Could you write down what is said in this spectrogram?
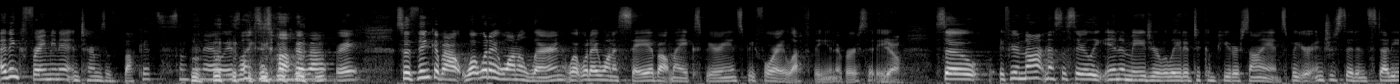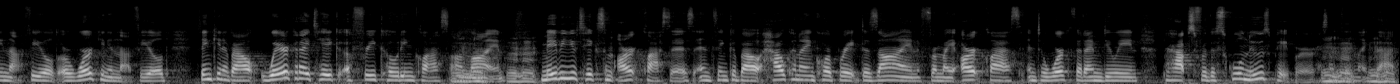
I think framing it in terms of buckets is something I always like to talk about, right? So think about what would I want to learn? What would I want to say about my experience before I left the university? Yeah. So if you're not necessarily in a major related to computer science, but you're interested in studying that field or working in that field, thinking about where could I take a free coding class mm-hmm, online? Mm-hmm. Maybe you take some art classes and think about how can I incorporate design from my art class into work that I'm doing perhaps for the school newspaper or something mm-hmm, like that.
